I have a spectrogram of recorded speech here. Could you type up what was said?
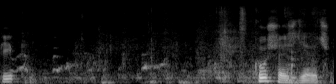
Пип? Кушаешь, девочка?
